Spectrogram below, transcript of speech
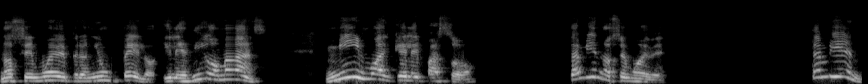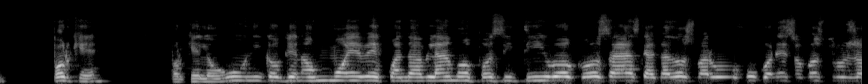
No se mueve, pero ni un pelo. Y les digo más, mismo al que le pasó, también no se mueve. También. ¿Por qué? Porque lo único que nos mueve es cuando hablamos positivo, cosas que Akadosh Barujú con eso construyó.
